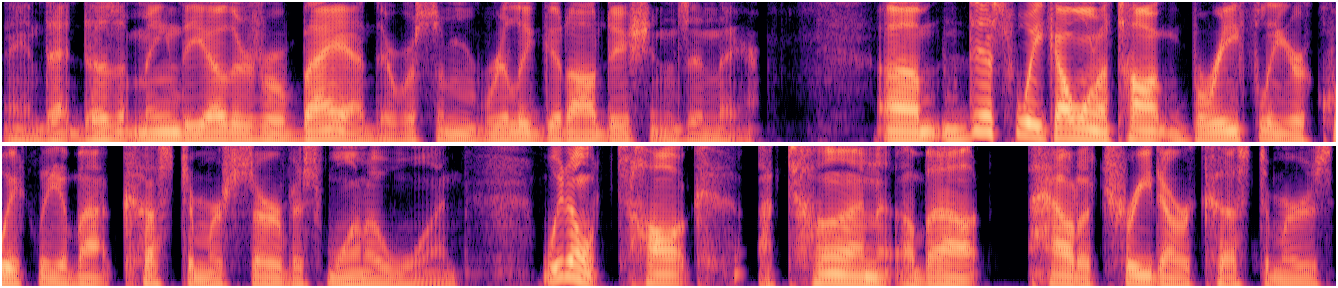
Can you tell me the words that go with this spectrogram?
And that doesn't mean the others were bad. There were some really good auditions in there. Um, this week, I want to talk briefly or quickly about Customer Service 101. We don't talk a ton about how to treat our customers,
